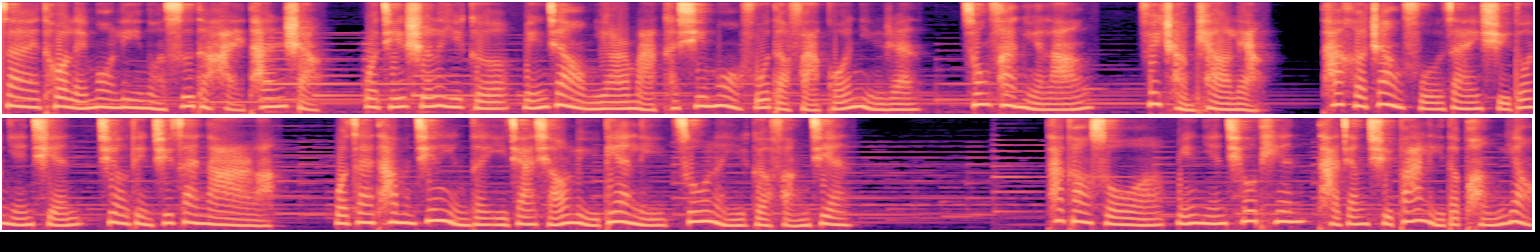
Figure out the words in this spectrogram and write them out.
在托雷莫利诺斯的海滩上。我结识了一个名叫米尔马克西莫夫的法国女人，棕发女郎，非常漂亮。她和丈夫在许多年前就定居在那儿了。我在他们经营的一家小旅店里租了一个房间。她告诉我，明年秋天她将去巴黎的朋友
